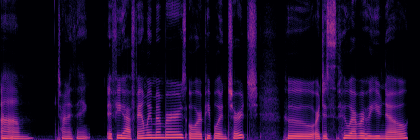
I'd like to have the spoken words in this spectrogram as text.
Um, trying to think if you have family members or people in church who or just whoever who you know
